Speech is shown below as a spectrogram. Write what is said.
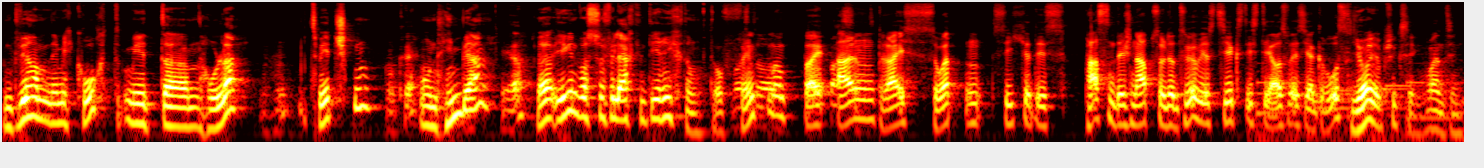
Und wir haben nämlich gekocht mit ähm, Holler, Zwetschgen Okay. und Himbeeren. Ja. Ja, irgendwas so vielleicht in die Richtung. Da findet man bei allen drei Sorten sicher das passende Schnapsel dazu. Wie du siehst, ist die Auswahl sehr groß. Ja, ich habe schon gesehen. Wahnsinn.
